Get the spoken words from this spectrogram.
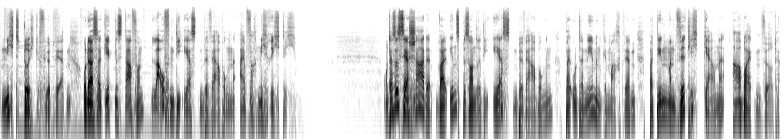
nicht durchgeführt werden oder als Ergebnis davon laufen die ersten Bewerbungen einfach nicht richtig. Und das ist sehr schade, weil insbesondere die ersten Bewerbungen bei Unternehmen gemacht werden, bei denen man wirklich gerne arbeiten würde.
